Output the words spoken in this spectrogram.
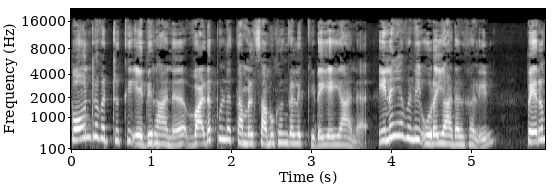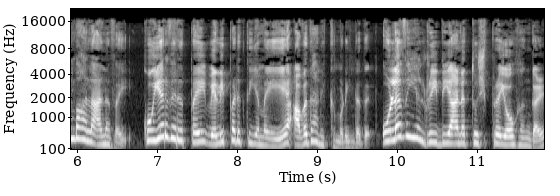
போன்றவற்றுக்கு எதிரான வடப்புல தமிழ் சமூகங்களுக்கிடையேயான இணையவெளி உரையாடல்களில் பெரும்பாலானவை குயர் வெறுப்பை வெளிப்படுத்தியமையே அவதானிக்க முடிந்தது. உளவியல் ரீதியான துஷ்பிரயோகங்கள்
